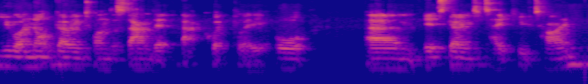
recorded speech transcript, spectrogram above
you are not going to understand it that quickly, or um, it's going to take you time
